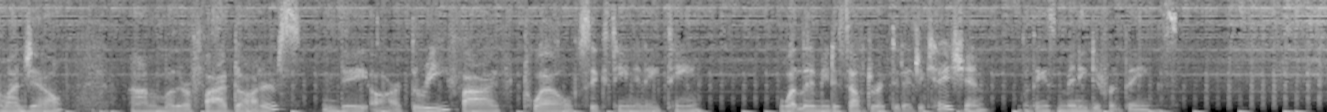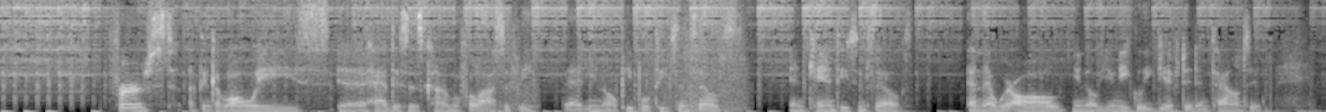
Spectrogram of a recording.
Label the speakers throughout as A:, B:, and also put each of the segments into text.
A: I'm Anjel. I'm a mother of five daughters. They are 3, 5, 12, 16, and 18. What led me to self-directed education? I think it's many different things. First, I think I've always uh, had this as kind of a philosophy that, you know, people teach themselves and can teach themselves and that we're all, you know, uniquely gifted and talented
